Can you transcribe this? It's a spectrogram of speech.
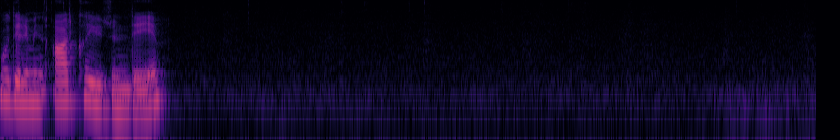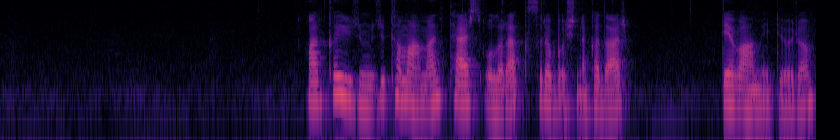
Modelimin arka yüzündeyim. Arka yüzümüzü tamamen ters olarak sıra başına kadar devam ediyorum.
